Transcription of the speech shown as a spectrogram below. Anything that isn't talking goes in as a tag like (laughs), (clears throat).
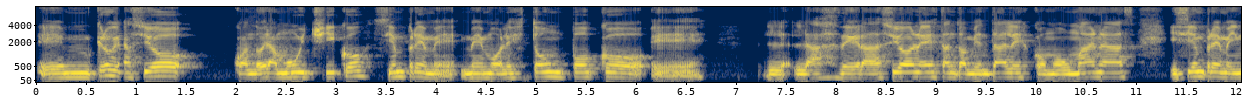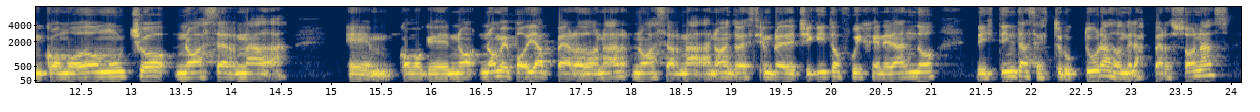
Em, creo que nació cuando era muy chico. Siempre me, molestó un poco eh, las degradaciones, tanto ambientales como humanas, y siempre me incomodó mucho no hacer nada. Em, como que no, no me podía perdonar no hacer nada, ¿no? Entonces siempre de chiquito fui generando distintas estructuras donde las personas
